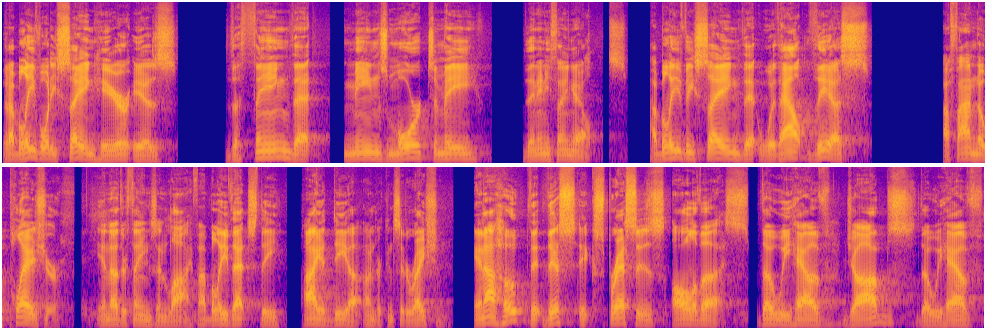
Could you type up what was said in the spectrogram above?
But I believe what he's saying here is the thing that means more to me than anything else. I believe he's saying that without this, I find no pleasure in other things in life. I believe that's the idea under consideration. And I hope that this expresses all of us. Though we have jobs, though we have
